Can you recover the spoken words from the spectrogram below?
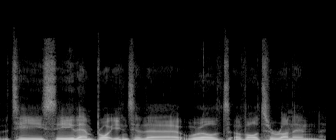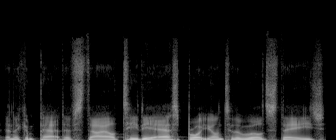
the TEC then brought you into the world of ultra running in a competitive style. TDS brought you onto the world stage.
